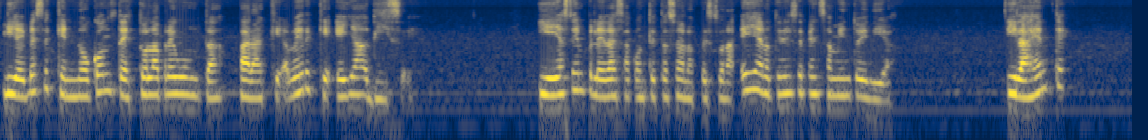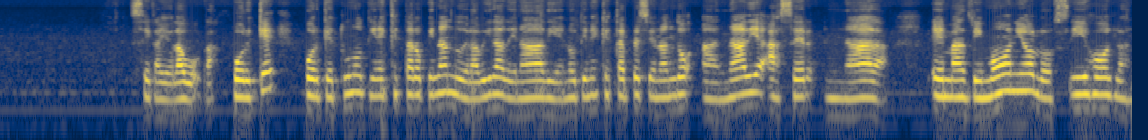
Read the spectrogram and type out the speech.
Y hay veces que no contesto la pregunta para que ver qué ella dice. Y ella siempre le da esa contestación a las personas. Ella no tiene ese pensamiento hoy día. Y la gente se cayó la boca. ¿Por qué? Porque tú no tienes que estar opinando de la vida de nadie, no tienes que estar presionando a nadie a hacer nada el matrimonio, los hijos, las,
